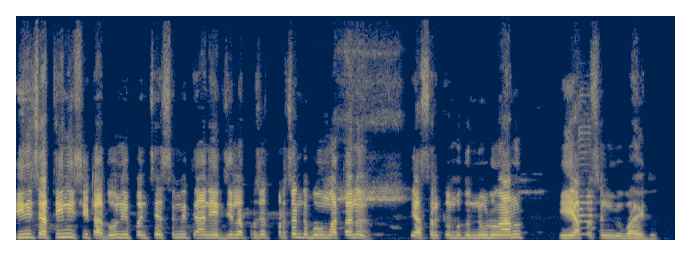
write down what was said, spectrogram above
तिन्हीच्या तिन्ही सीटा दोन्ही पंचायत समिती आणि एक जिल्हा परिषद प्रचंड बहुमतानं या सर्कलमधून निवडून आणून ही या प्रसंगी ग्वाही देतो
